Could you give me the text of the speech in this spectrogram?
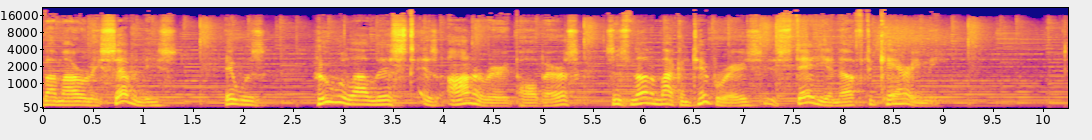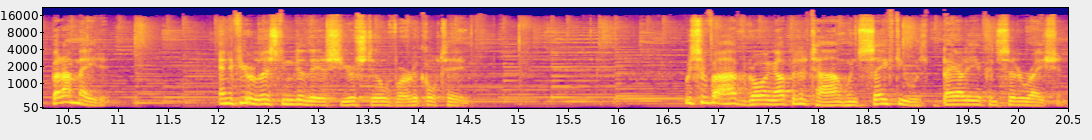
By my early 70s, it was who will I list as honorary pallbearers since none of my contemporaries is steady enough to carry me? But I made it. And if you're listening to this, you're still vertical too. We survived growing up at a time when safety was barely a consideration.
